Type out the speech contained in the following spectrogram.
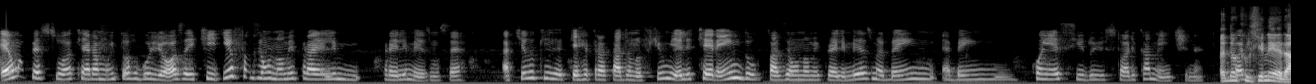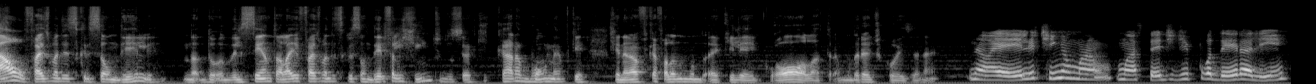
é uma pessoa que era muito orgulhosa e queria fazer um nome para ele, para ele mesmo, certo? Aquilo que, que, é retratado no filme, ele querendo fazer um nome para ele mesmo, é bem, é bem conhecido historicamente, né? É, não, Pode... que o general faz uma descrição dele, ele senta lá e faz uma descrição dele, fala, gente do céu, que cara bom, né? Porque o general fica falando é, que ele é ególatra, mudaria de coisa, né? Não, é, ele tinha uma, uma sede de poder ali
